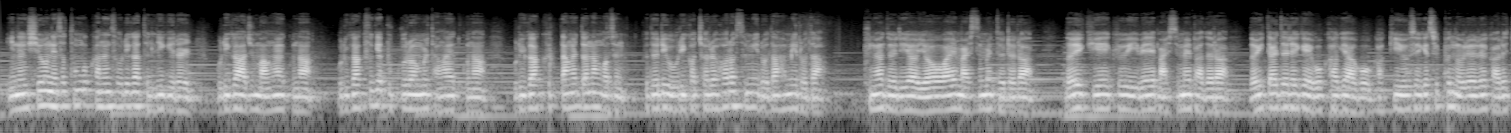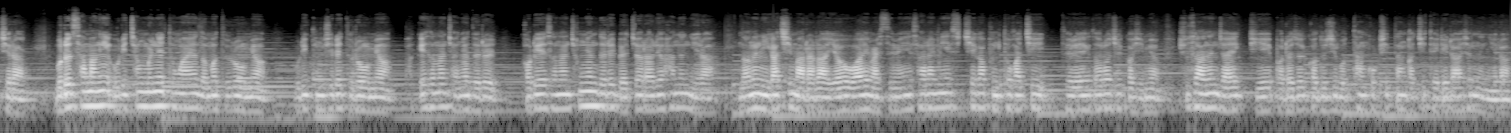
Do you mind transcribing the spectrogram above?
이는 시온에서 통곡하는 소리가 들리기를 우리가 아주 망하였구나. 우리가 크게 부끄러움을 당하였구나. 우리가 그 땅을 떠난 것은 그들이 우리 거처를 헐었음이로다 함이로다. 부녀들이여 여호와의 말씀을 들으라. 너희 귀에 그 입의 말씀을 받으라 너희 딸들에게 애곡하게 하고 각기 이웃에게 슬픈 노래를 가르치라. 무릇 사망이 우리 창문을 통하여 넘어 들어오며 우리 궁실에 들어오며 밖에서는 자녀들을 거리에서는 청년들을 멸절하려 하느니라. 너는 이같이 말하라. 여호와의 말씀에 사람의 수치가 분토같이 들에 떨어질 것이며 추수하는 자의 뒤에 버려져 거두지 못한 곡식당 같이 되리라 하셨느니라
